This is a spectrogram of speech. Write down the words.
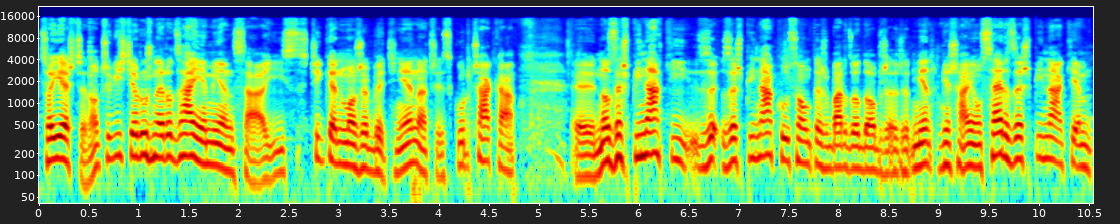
Co jeszcze? No oczywiście różne rodzaje mięsa i z chicken może być, nie? Znaczy z kurczaka, y, no ze szpinaki, ze szpinaku są też bardzo dobrze, że mie- mieszają ser ze szpinakiem,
